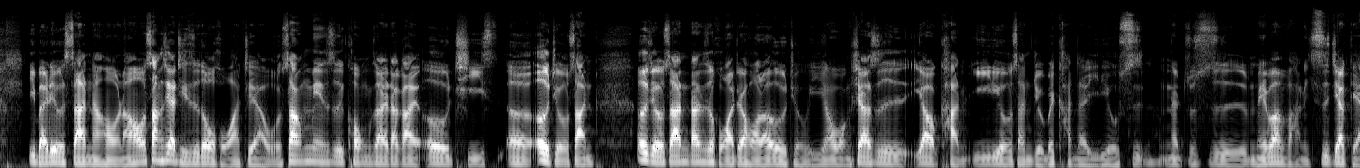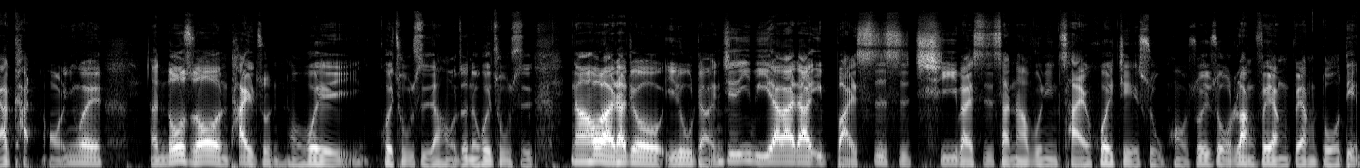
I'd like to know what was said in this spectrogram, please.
一百六十三，然后然后上下其实都有滑价。我上面是空在大概二七呃二九三二九三，但是滑价滑到二九一，然后往下是要砍一六三就被砍在一六四，那就是没办法，你市价给他砍哦，因为。很多时候你太准哦，会会出事，然后真的会出事。那后来他就一路掉，其实一比一大概在一百四十七、一百四十三那附近才会结束哦。所以说我浪非常非常多点，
